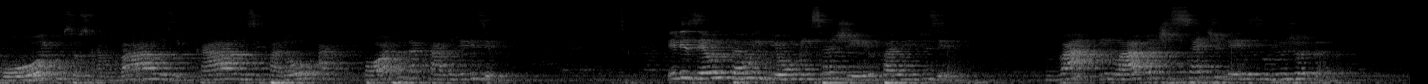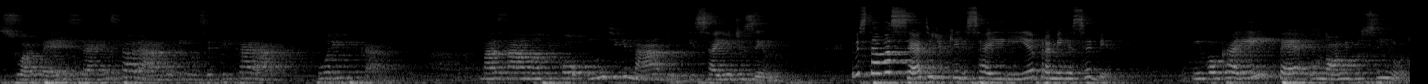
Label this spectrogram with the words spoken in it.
foi com seus cavalos e carros e parou à porta da casa de Eliseu. Eliseu então enviou um mensageiro para lhe dizer: Vá e lava-te sete vezes no Rio Jordão. Sua pele será restaurada e você ficará purificado. Mas Naamã ficou indignado e saiu dizendo: Eu estava certo de que ele sairia para me receber. Invocaria em pé o nome do Senhor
